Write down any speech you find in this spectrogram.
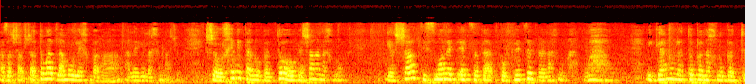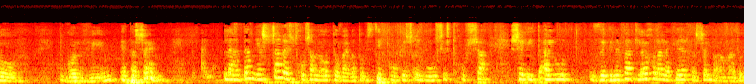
אז עכשיו, כשאת אומרת למה הוא הולך ברע, אני אגיד לכם משהו. כשהולכים איתנו בטוב, ישר אנחנו, ישר תסמונת עץ הדעת קופצת, ואנחנו, וואו, הגענו לטוב, אנחנו בטוב. גונבים את השם. לאדם ישר יש תחושה מאוד טובה עם הטוב, יש סיפוק, יש ריגוש, יש תחושה של התעלות. זה גניבה, את לא יכולה להכיר את השם ברמה הזאת,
